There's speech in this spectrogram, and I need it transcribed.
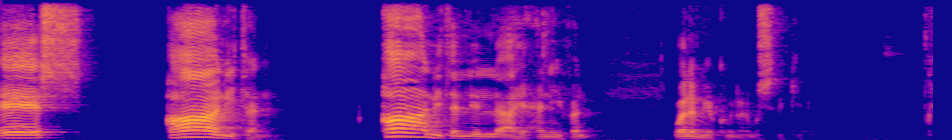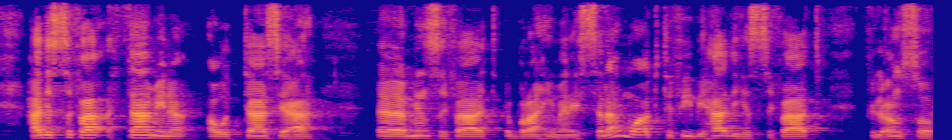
إيش؟ قانتا. قانتا لله حنيفا ولم يكن من المشركين. هذه الصفة الثامنة أو التاسعة آه، من صفات إبراهيم عليه السلام وأكتفي بهذه الصفات في العنصر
